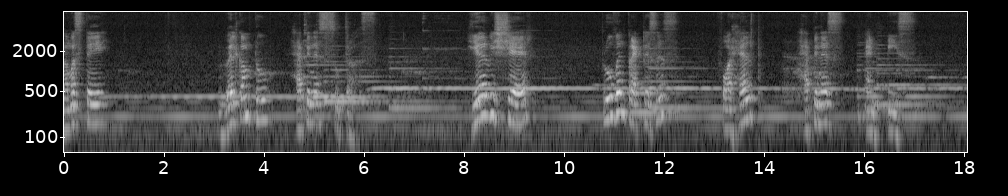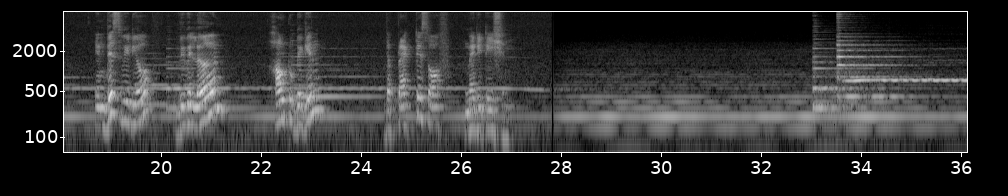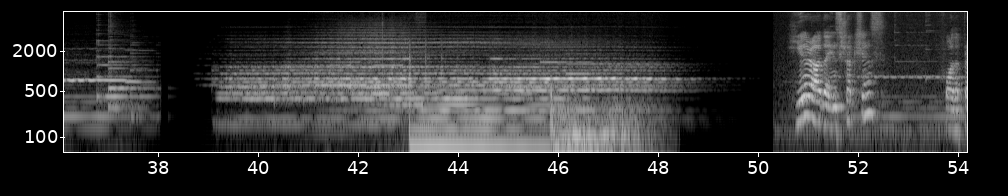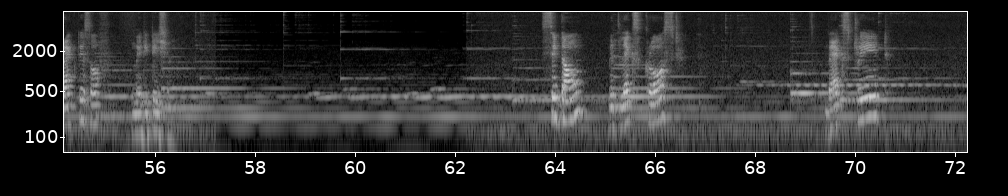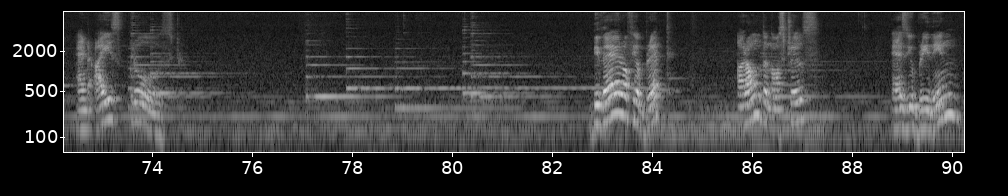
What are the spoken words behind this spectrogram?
Namaste. Welcome to Happiness Sutras. Here we share proven practices for health, happiness, and peace. In this video, we will learn how to begin the practice of meditation. Here are the instructions for the practice of meditation. Sit down with legs crossed, back straight, and eyes closed. Beware of your breath around the nostrils as you breathe in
